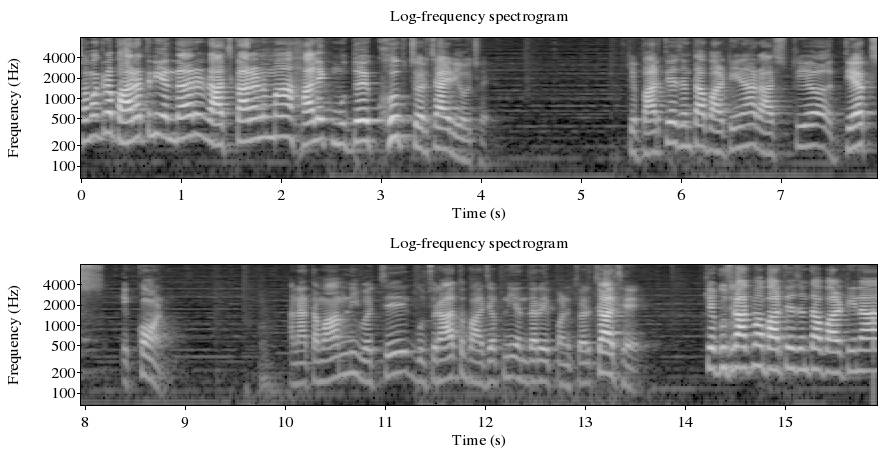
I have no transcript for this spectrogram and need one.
સમગ્ર ભારતની અંદર રાજકારણમાં હાલ એક મુદ્દો એ ખૂબ ચર્ચાઈ રહ્યો છે કે ભારતીય જનતા પાર્ટીના રાષ્ટ્રીય અધ્યક્ષ એ કોણ? અને આ તમામની વચ્ચે ગુજરાત ભાજપની અંદર એ પણ ચર્ચા છે કે ગુજરાતમાં ભારતીય જનતા પાર્ટીના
